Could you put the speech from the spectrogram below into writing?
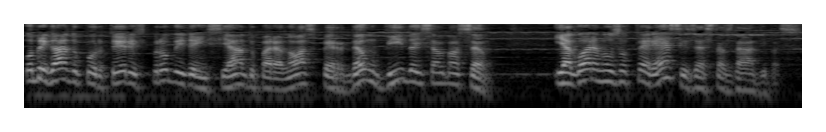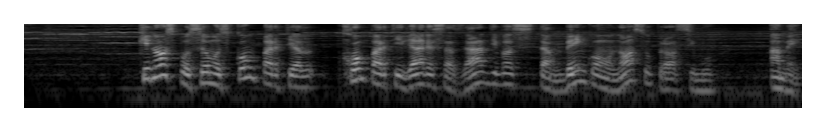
obrigado por teres providenciado para nós perdão, vida e salvação, e agora nos ofereces estas dádivas. Que nós possamos compartilhar, compartilhar essas dádivas também com o nosso próximo. Amém.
